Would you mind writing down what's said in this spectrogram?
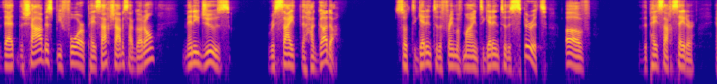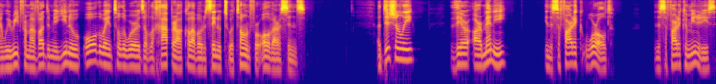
that the Shabbos before Pesach, Shabbos Hagadol, many Jews recite the Haggadah. So to get into the frame of mind, to get into the spirit of the Pesach Seder, and we read from Avadim Yinu all the way until the words of Lechaper al Kol Avodosenu to atone for all of our sins. Additionally, there are many in the Sephardic world, in the Sephardic communities,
